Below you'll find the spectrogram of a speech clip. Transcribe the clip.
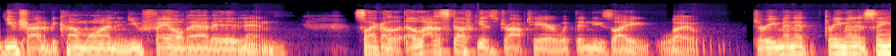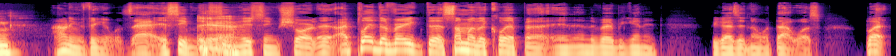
you try to become one and you failed at it and it's like a, a lot of stuff gets dropped here within these like what three minute three minute scene. I don't even think it was that. It seemed it, yeah. seemed, it seemed short. I played the very the, some of the clip uh, in in the very beginning. If you guys didn't know what that was, but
